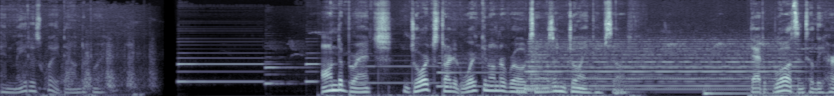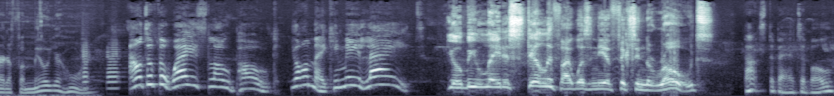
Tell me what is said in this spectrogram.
and made his way down the branch. On the branch, George started working on the roads and was enjoying himself. That was until he heard a familiar horn. Out of the way, Slowpoke! You're making me late! You'll be later still if I wasn't here fixing the roads. That's debatable.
